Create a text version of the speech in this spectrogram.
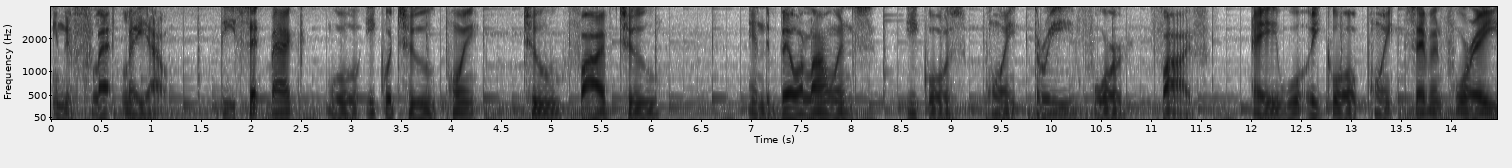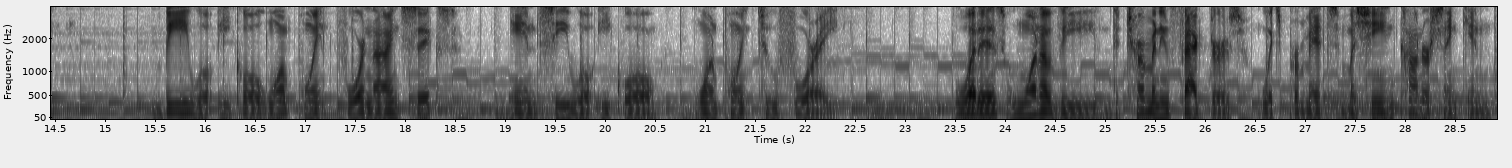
in the flat layout. The setback will equal to 0.252 and the bend allowance equals 0.345. A will equal 0.748 B will equal 1.496 and C will equal 1.248. What is one of the determining factors which permits machine countersinking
